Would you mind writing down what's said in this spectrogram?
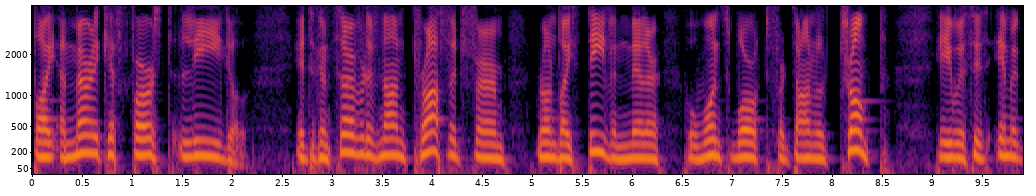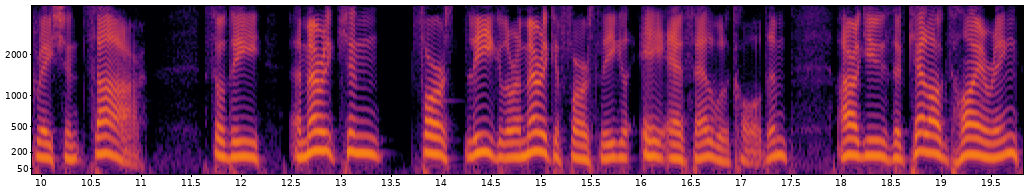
by America First Legal. It's a conservative non profit firm run by Stephen Miller, who once worked for Donald Trump. He was his immigration czar. So the American First Legal, or America First Legal, AFL we'll call them, argues that Kellogg's hiring,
